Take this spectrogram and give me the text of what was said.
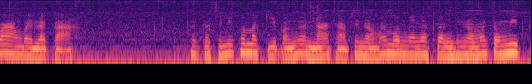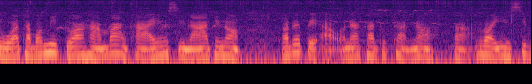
ว่างไว้ล้วก็เพิ่นก็สิมีคนมาเก็บเอาเงินนะค่ะพี่น้องไม่หมดแม่นนะสั่งพี่น้องมันต้องมีตัวถ้าบ่มีตัวหามว่างขายจังซี่นะพี่น้องก็ได้ไปเอานะคะ ทุกท่านเนาะค่ะร้อยยี่สิบ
